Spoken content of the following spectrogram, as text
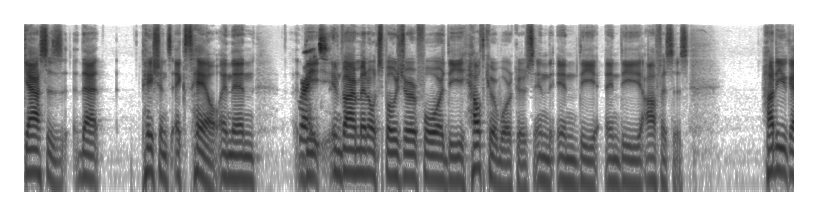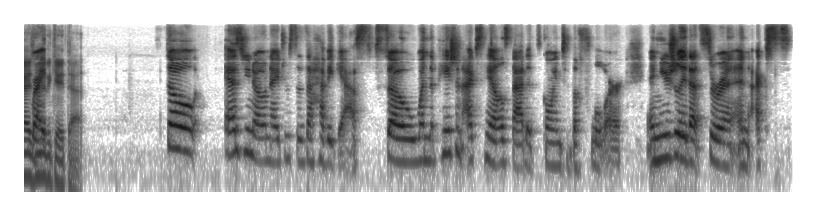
gases that patients exhale and then right. the environmental exposure for the healthcare workers in in the in the offices. How do you guys right. mitigate that? So as you know, nitrous is a heavy gas. So when the patient exhales that, it's going to the floor. And usually that's through an ex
